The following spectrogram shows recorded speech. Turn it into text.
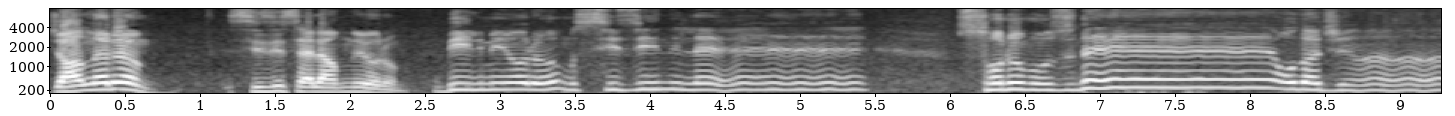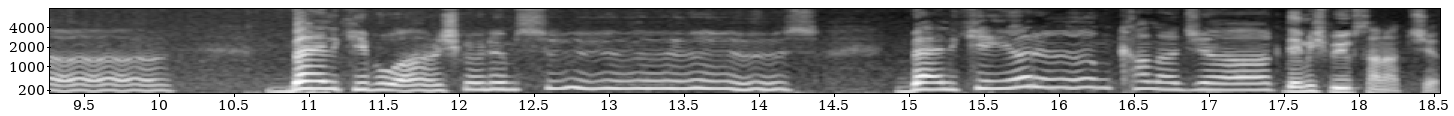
Canlarım sizi selamlıyorum. Bilmiyorum sizinle sonumuz ne olacak? Belki bu aşk ölümsüz, belki yarım kalacak demiş büyük sanatçı.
